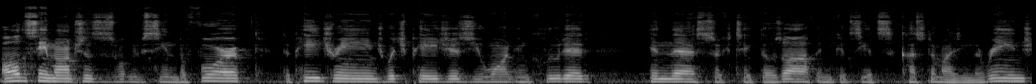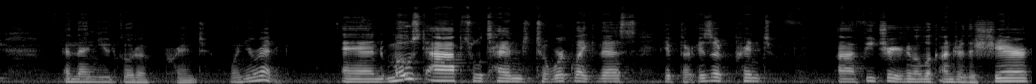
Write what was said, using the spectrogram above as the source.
all the same options as what we've seen before the page range, which pages you want included in this. So you could take those off and you could see it's customizing the range and then you'd go to print when you're ready. And most apps will tend to work like this. If there is a print uh, feature, you're gonna look under the share.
